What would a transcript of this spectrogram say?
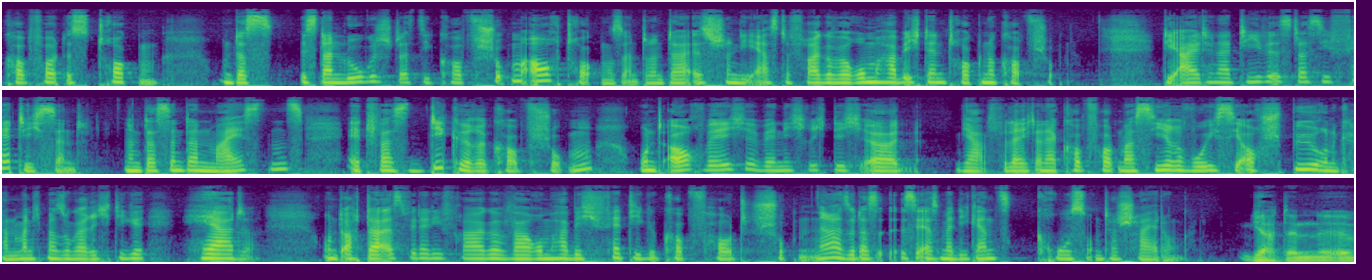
Kopfhaut ist trocken. Und das ist dann logisch, dass die Kopfschuppen auch trocken sind. Und da ist schon die erste Frage, warum habe ich denn trockene Kopfschuppen? Die Alternative ist, dass sie fettig sind. Und das sind dann meistens etwas dickere Kopfschuppen und auch welche, wenn ich richtig äh, ja, vielleicht an der Kopfhaut massiere, wo ich sie auch spüren kann, manchmal sogar richtige Herde. Und auch da ist wieder die Frage, warum habe ich fettige Kopfhautschuppen? Ja, also das ist erstmal die ganz große Unterscheidung. Ja, dann äh,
